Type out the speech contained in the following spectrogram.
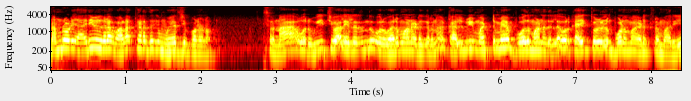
நம்மளுடைய அறிவுகளை வளர்க்குறதுக்கு முயற்சி பண்ணணும். ஸோ நான் ஒரு வீச்சு வேலையிலேருந்து ஒரு வருமானம் எடுக்கிறேன்னா கல்வி மட்டுமே போதுமானதில்லை ஒரு கைத்தொழிலும் போதுமாக எடுக்கிற மாதிரி.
